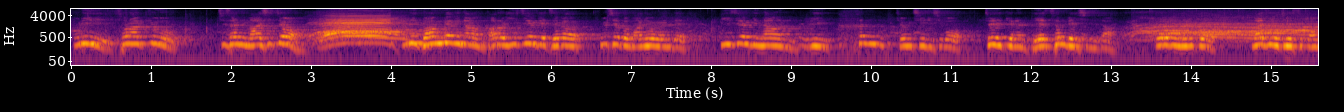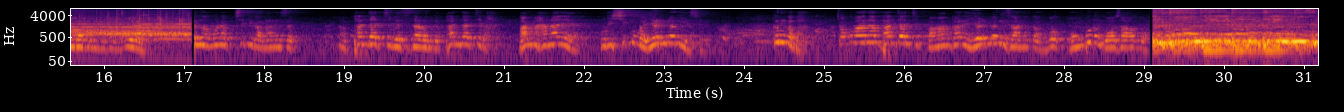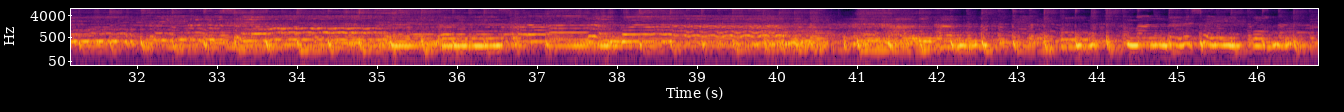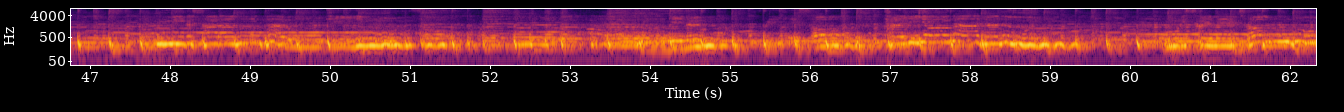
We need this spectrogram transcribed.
우리 손학규 지사님 아시죠? 우리 광명이 나온 바로 이 지역에 제가 요새도 많이 오고 있는데 이 지역이 낳은 우리 큰 정치인이시고 저에게는 대선배이십니다. 여러분 이렇게 맞이해 주셔서 감사드립니다. 예. 저는 워낙 집이 가난해서 어, 판잣집에서 살았는데 판잣집 방 하나에 우리 식구가 10명이 있어요. 그러니까 막 조그마한 판잣집 방 한 칸에 10명이 사니까 뭐 공부는 고사하고 미래 사랑은 바로 김문수. 국민을 위해서 달려나가는 우리 삶의 전부.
